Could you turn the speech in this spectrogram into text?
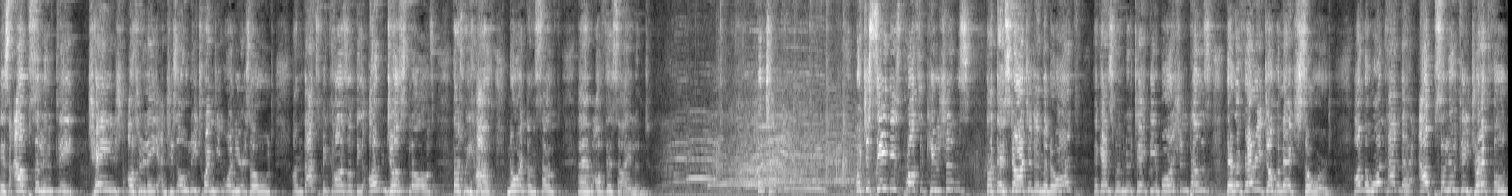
is absolutely changed utterly and she's only 21 years old and that's because of the unjust laws that we have north and south um, of this island. But you, but you see these prosecutions that they started in the north against women who take the abortion pills, they're a very double-edged sword. On the one hand, they're absolutely dreadful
